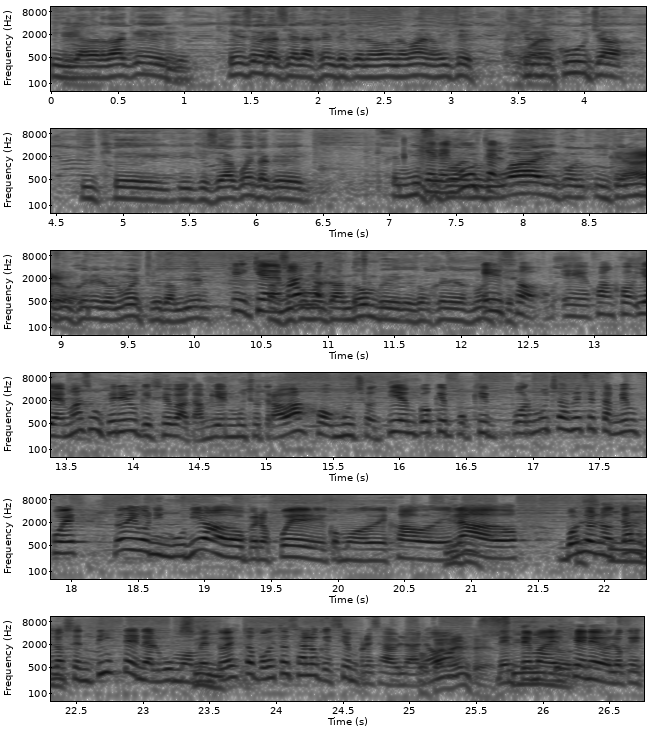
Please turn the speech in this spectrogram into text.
Y la verdad que, que- que eso es gracias a la gente que nos da una mano, ¿viste? Que cual. nos escucha y que, y que se da cuenta que hay músicos les en gusta el- Uruguay y, con- y tenemos Claro. un género nuestro también. Que- que así además como el no- candombe, que son géneros nuestros. Eso, eh, Juanjo, y además un género que lleva también mucho trabajo, mucho tiempo, que, que por muchas veces también fue, no digo ninguneado, pero fue como dejado de Sí. lado. ¿Vos lo Sí. notás, lo sentiste en algún momento Sí. esto? Porque esto es algo que siempre se habla, ¿no? Totalmente. Del Sí, tema del lo- género, lo que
